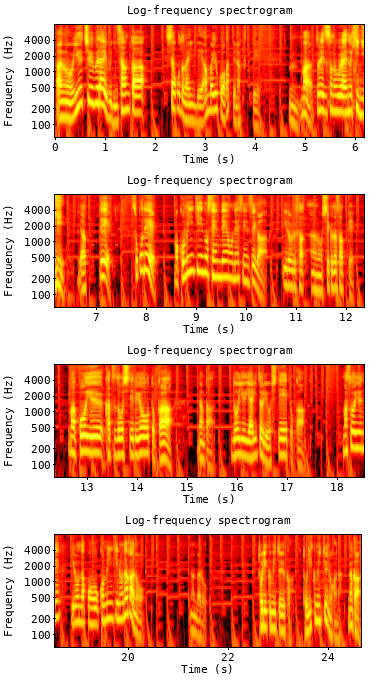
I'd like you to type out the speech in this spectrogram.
あの、YouTube ライブに参加したことないんで、あんまりよく分かってなくて、うん、まあ、とりあえずそのぐらいの日に やって、そこで、まあ、コミュニティの宣伝をね、先生がいろいろさあのしてくださって、まあ、こういう活動してるよとか、なんか、どういうやり取りをしてとか、まあ、そういうね、いろんなこうコミュニティの中の、なんだろう、取り組みというか取り組みというのかな？なんか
